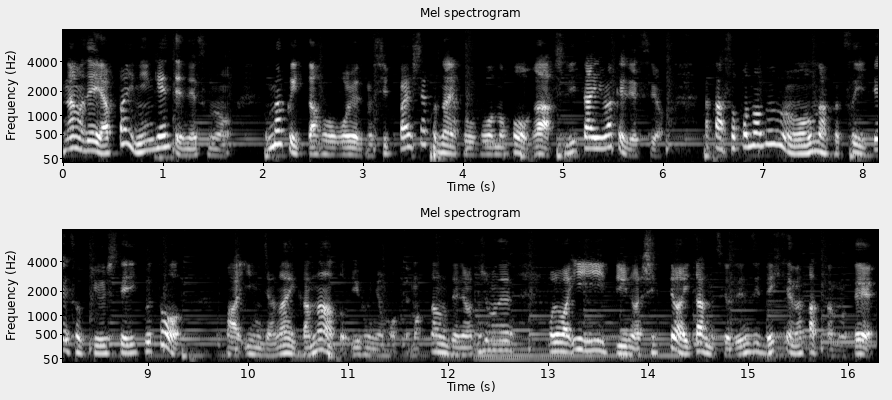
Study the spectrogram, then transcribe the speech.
なので、やっぱり人間ってね、その、うまくいった方法よりも失敗したくない方法の方が知りたいわけですよ。だからそこの部分をうまくついて訴求していくと、まあいいんじゃないかなというふうに思ってます。なのでね、私もね、これはいいいいっていうのは知ってはいたんですけど、全然できてなかったので、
